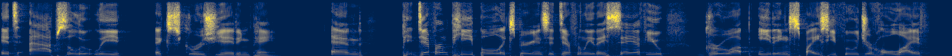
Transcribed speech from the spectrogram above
It's absolutely excruciating pain. And p- different people experience it differently. They say if you grew up eating spicy food your whole life,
